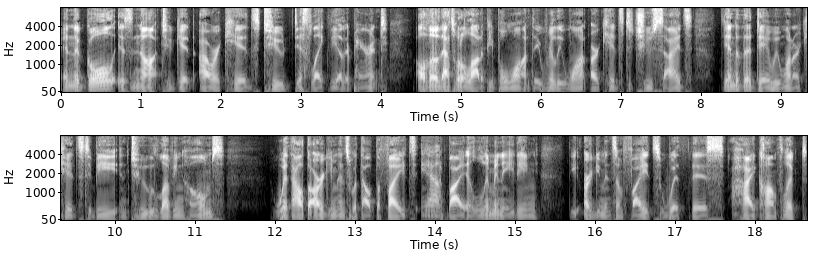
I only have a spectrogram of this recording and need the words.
and the goal is not to get our kids to dislike the other parent although that's what a lot of people want. They really want our kids to choose sides. At the end of the day, we want our kids to be in two loving homes without the arguments, without the fights, and Yeah. by eliminating the arguments and fights with this high conflict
